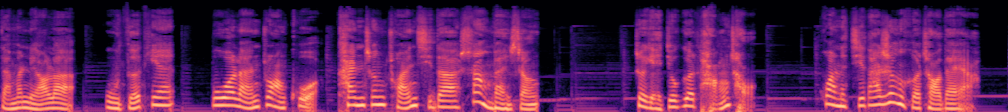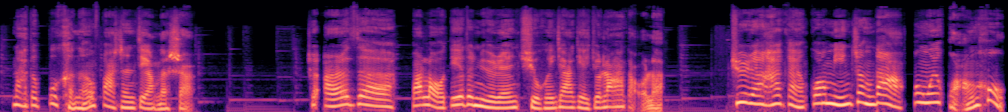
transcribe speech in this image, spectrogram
咱们聊了武则天波澜壮阔、堪称传奇的上半生。这也就搁唐朝，换了其他任何朝代啊，那都不可能发生这样的事儿。这儿子把老爹的女人娶回家也就拉倒了，居然还敢光明正大封为皇后，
